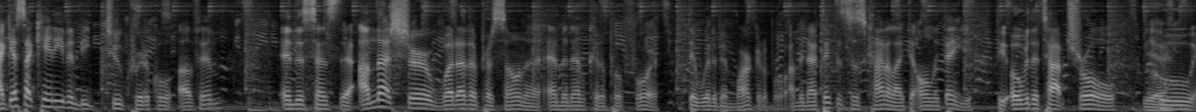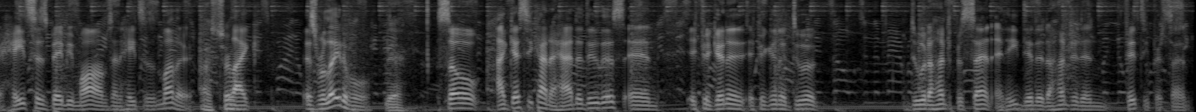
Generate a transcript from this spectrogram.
I guess I can't even be too critical of him in the sense that I'm not sure what other persona Eminem could have put forth that would have been marketable. I mean, I think this is kind of like the only thing the over the top troll Yeah. who hates his baby moms and hates his mother. That's true. Like, it's relatable. Yeah. So I guess he kind of had to do this, and if you're gonna if you're gonna do it, do it 100, percent and he did it 150 percent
